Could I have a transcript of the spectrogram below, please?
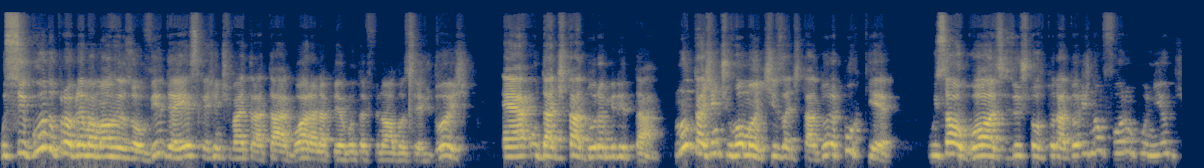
O segundo problema mal resolvido, é esse que a gente vai tratar agora na pergunta final a vocês dois, é o da ditadura militar. Muita gente romantiza a ditadura porque os algozes e os torturadores não foram punidos.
